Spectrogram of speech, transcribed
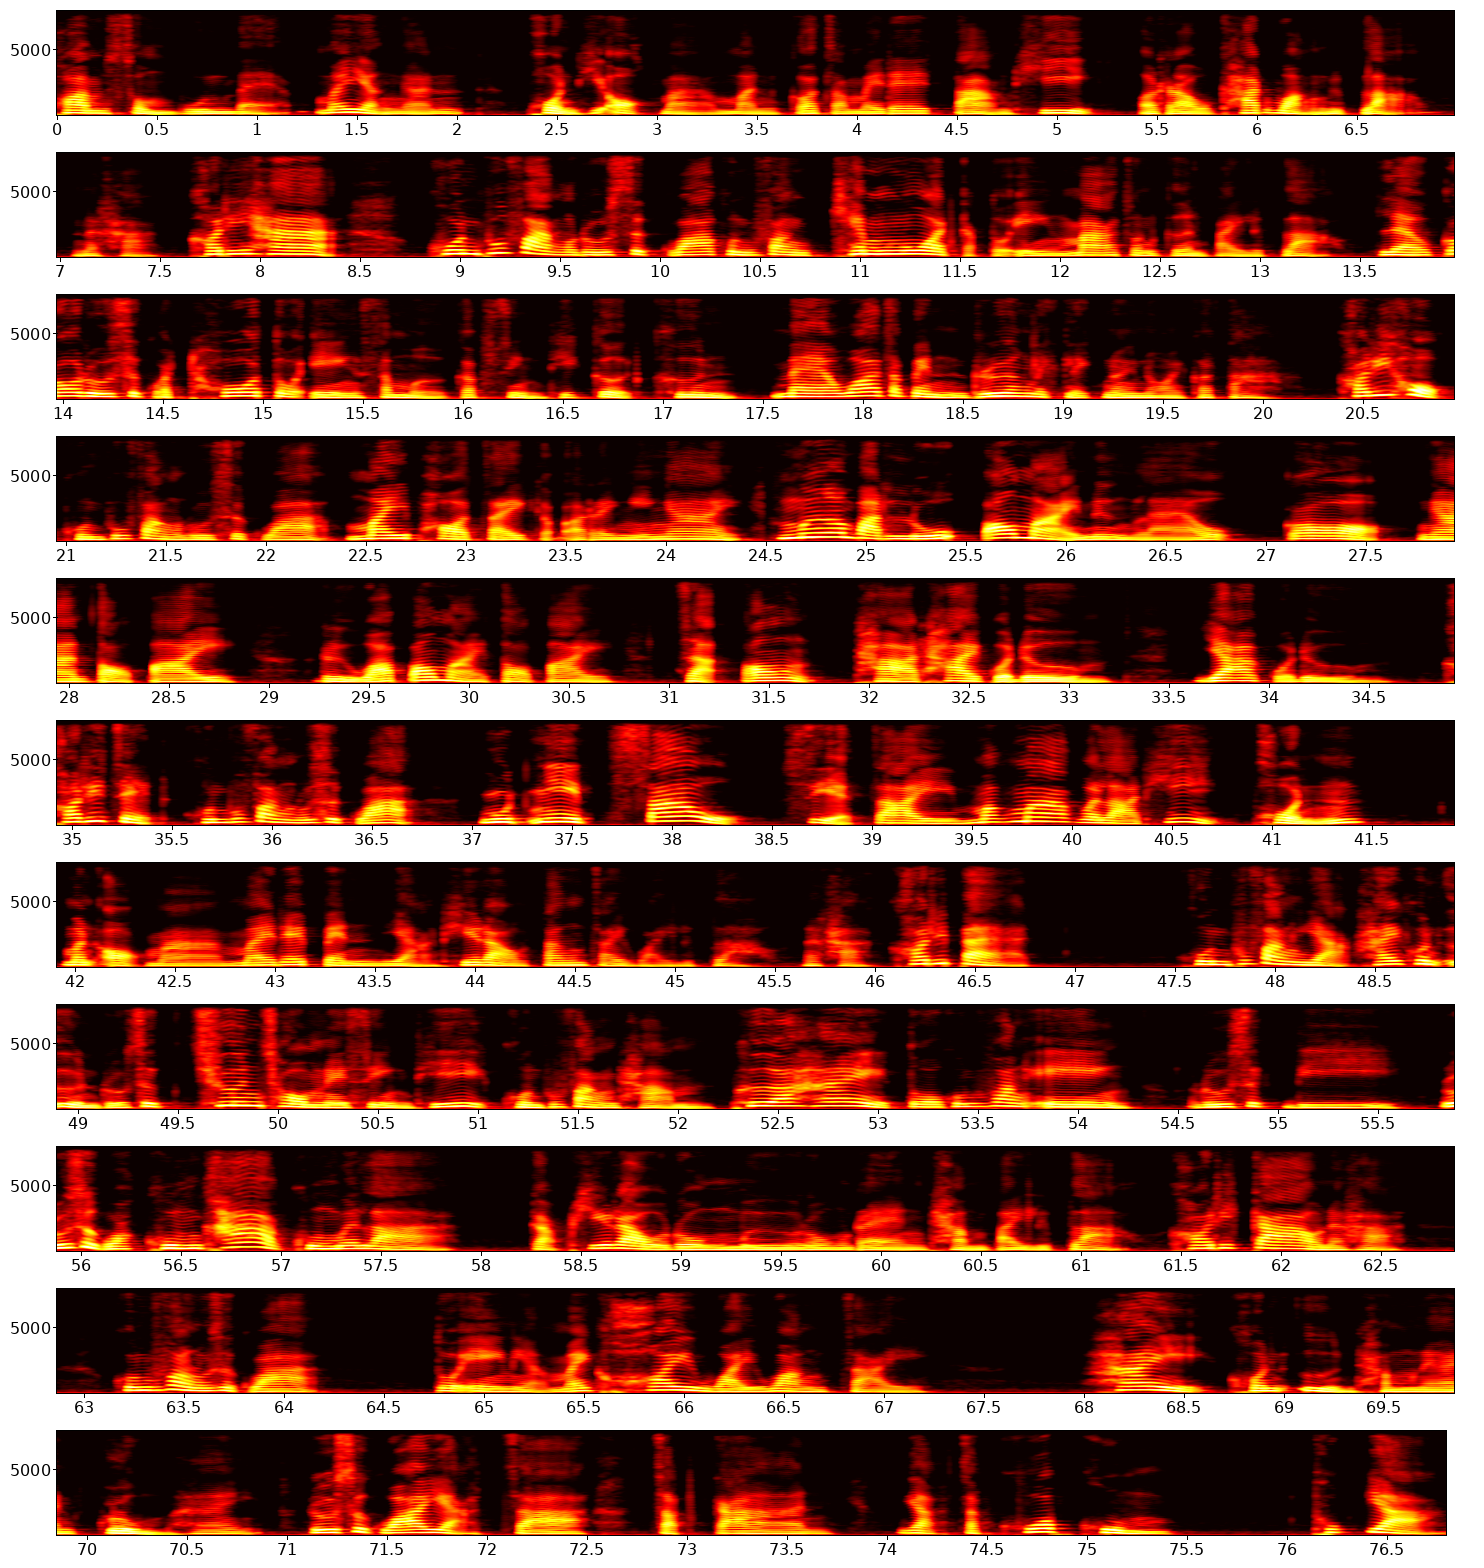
ความสมบูรณ์แบบไม่อย่างนั้น ผลที่ออกมามันก็จะไม่ได้ตามที่เราคาดหวังหรือเปล่านะคะ ข้อที่ 5 คุณผู้ฟังรู้สึกว่าคุณผู้ฟังเข้มงวดกับตัวเองมากจนเกินไปหรือเปล่า แล้วก็รู้สึกว่าโทษตัวเองเสมอกับสิ่งที่เกิดขึ้น แม้ว่าจะเป็นเรื่องเล็กๆ น้อยๆ ก็ตาม ข้อที่ 6 คุณผู้ฟังรู้สึกว่าไม่พอใจกับอะไรง่าย ๆ เมื่อบรรลุเป้าหมายหนึ่งแล้ว ก็งานต่อไป หรือว่าเป้าหมายต่อไป จะต้องท้าทายกว่าเดิม ยากกว่าเดิม ข้อที่ 7 คุณผู้ฟังรู้สึกว่าหงุดหงิดเศร้า เสียใจมากๆ เวลาที่ผล มันออกมาไม่ได้เป็นอย่างที่เราตั้งใจไว้หรือเปล่านะคะ ข้อที่ 8 คุณผู้ฟังอยากให้คนอื่นรู้สึกชื่นชมในสิ่งที่คุณผู้ฟังทำเพื่อให้ตัวคุณผู้ฟังเอง รู้สึกดี รู้สึกว่าคุ้มค่าคุ้มเวลา กับที่เราลงมือลงแรงทำไปหรือเปล่า ข้อที่ 9 นะคะ คุณผู้ฟังรู้สึกว่า ตัวเองเนี่ยไม่ค่อยไว้วางใจ ให้คนอื่นทำงานกลุ่มให้ รู้สึกว่าอยากจะจัดการ อยากจะควบคุมทุกอย่าง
